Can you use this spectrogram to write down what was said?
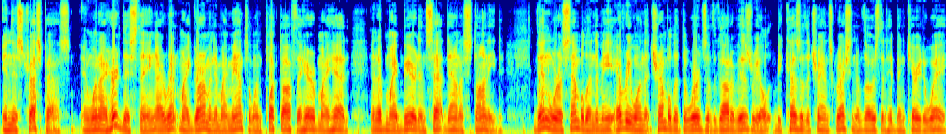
in this trespass. And when I heard this thing, I rent my garment and my mantle, and plucked off the hair of my head and of my beard, and sat down astonied. Then were assembled unto me every one that trembled at the words of the God of Israel, because of the transgression of those that had been carried away.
